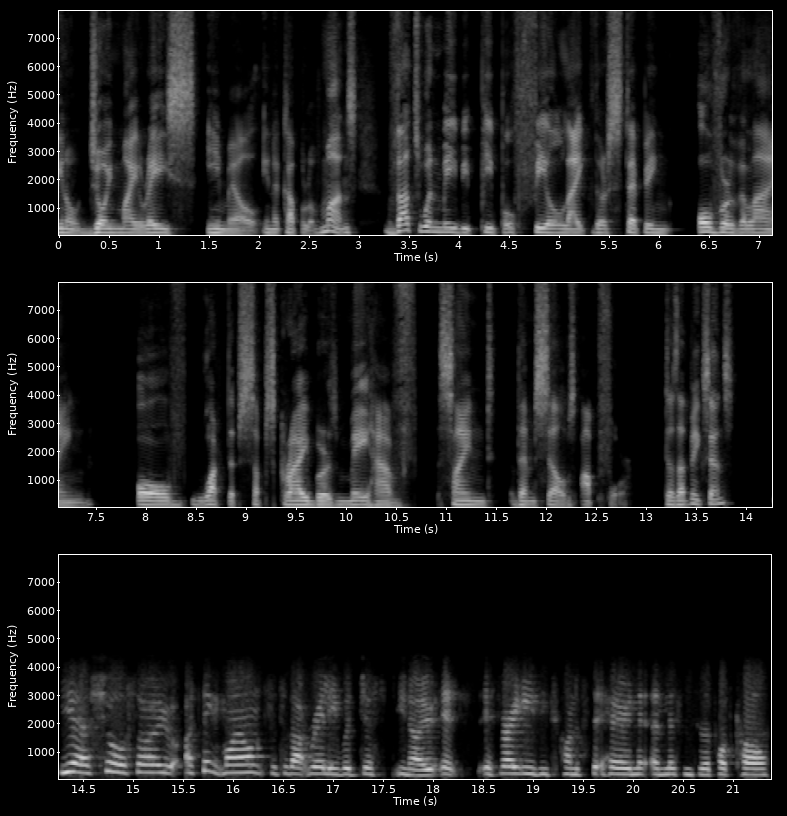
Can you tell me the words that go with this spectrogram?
you know, join my race email in a couple of months, that's when maybe people feel like they're stepping over the line of what the subscribers may have signed themselves up for. Does that make sense? Yeah, sure. So I think my answer to that really would just, you know, it's it's very easy to kind of sit here and, and listen to the podcast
